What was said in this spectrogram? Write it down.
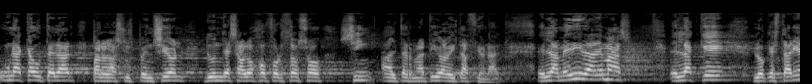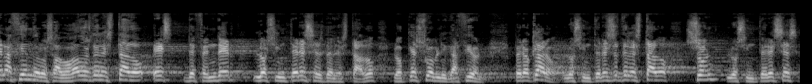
una cautelar para la suspensión de un desalojo forzoso sin alternativa habitacional. En la medida, además, en la que lo que estarían haciendo los abogados del Estado es defender los intereses del Estado, lo que es su obligación. Pero claro, los intereses del Estado son los intereses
